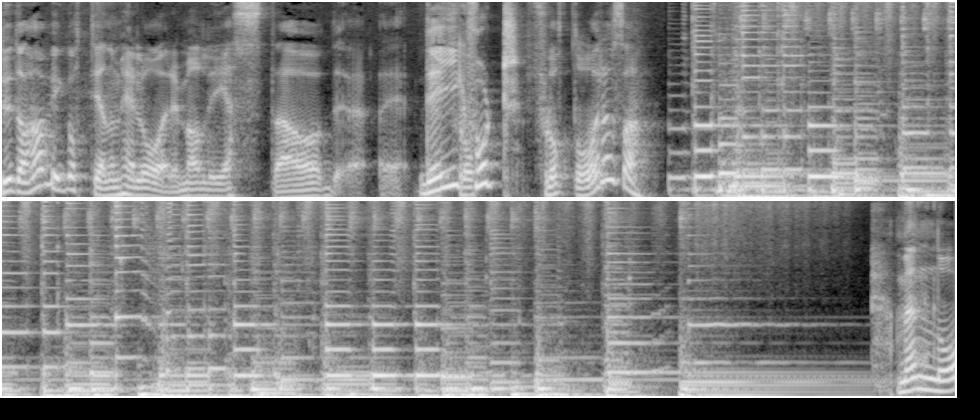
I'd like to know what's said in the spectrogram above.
Du, da har vi gått gjennom hele året med alle gjester. Og det, Det gikk flott, fort. Flott år, altså. Men nå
